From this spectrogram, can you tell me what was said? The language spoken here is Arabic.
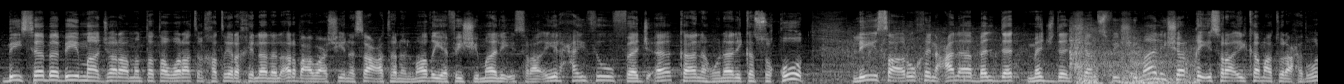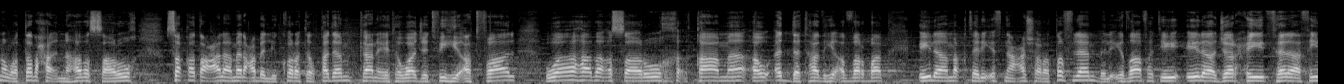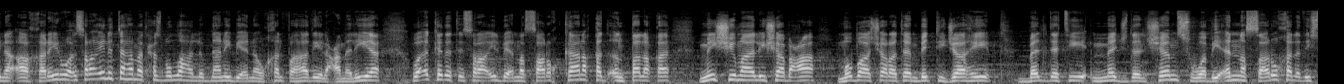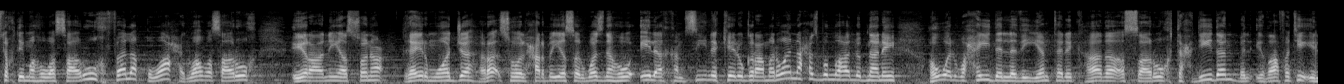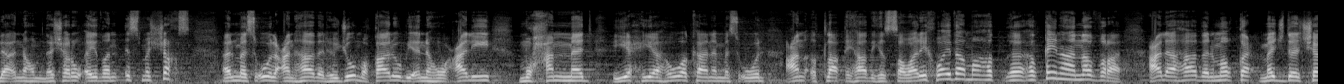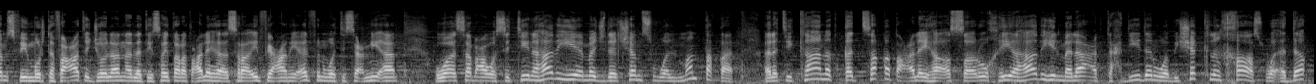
بسبب ما جرى من تطورات خطيرة خلال ال 24 ساعة الماضية في شمال إسرائيل حيث فجأة كان هنالك سقوط لصاروخ على بلدة مجد الشمس في شمال شرق إسرائيل. كما تلاحظون واتضح أن هذا الصاروخ سقط على ملعب لكرة القدم كان يتواجد فيه أطفال وهذا الصاروخ قام أو أدت هذه الضربة إلى مقتل 12 طفلا بالإضافة إلى جرح 30 آخرين. وإسرائيل اتهمت حزب الله اللبناني بأنه خلف هذه العملية وأكدت إسرائيل بأن الصاروخ كان قد انطلق من شمال شبعة مباشرة باتجاه بلدة مجد الشمس وبأن الصاروخ الذي استخدم هو صاروخ فلق واحد وهو صاروخ إيراني الصنع غير موجه. رأسه الحربي يصل وزنه إلى 50 كيلوغراما. وأن حزب الله اللبناني هو الوحيد الذي يمتلك هذا الصاروخ تحديدا بالإضافة إلى أنهم نشروا أيضا اسم الشخص المسؤول عن هذا الهجوم وقالوا بأنه علي محمد يحيى هو كان مسؤول عن إطلاق هذه الصواريخ. وإذا ما ألقينا نظرة على هذا الموقع مجد الشمس في مرتفعات الجولان التي سيطرت عليها إسرائيل في عام 1967 هذه هي مجد الشمس والمنطقة التي كانت قد سقط عليها الصاروخ. هي هذه الملاعب تحديدا وبشكل خاص وأدق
